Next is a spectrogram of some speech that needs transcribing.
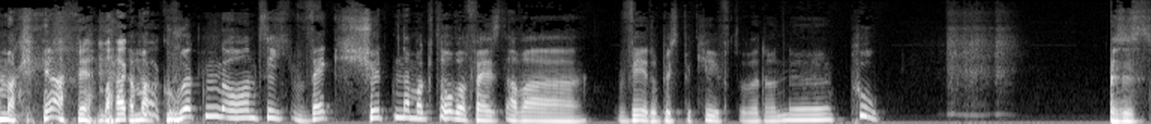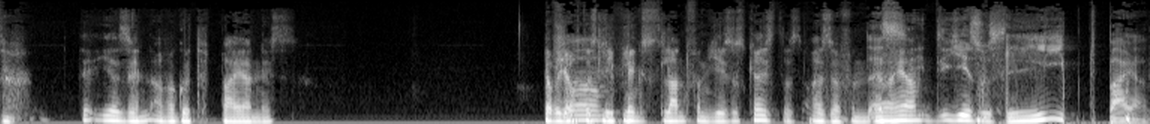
mag, ja, er mag, er mag Gurken. und sich wegschütten am Oktoberfest, aber weh, du bist bekifft. Aber dann, äh, puh. Das ist der Irrsinn, aber gut, Bayern ist, glaube ich, auch das Lieblingsland von Jesus Christus. Also von das, daher. Jesus liebt Bayern.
